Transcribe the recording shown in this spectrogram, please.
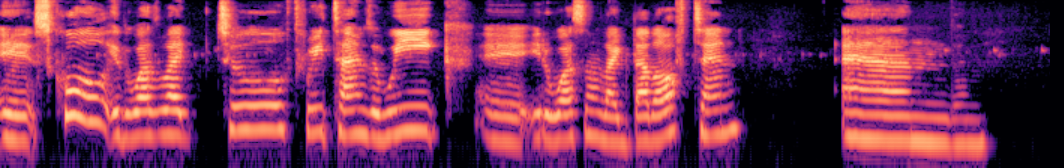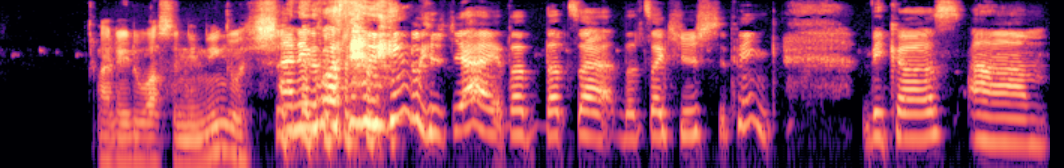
uh, school it was like two three times a week uh, it wasn't like that often and And it wasn't in English. and it was in english yeah that, that's a that's a huge thing because um,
